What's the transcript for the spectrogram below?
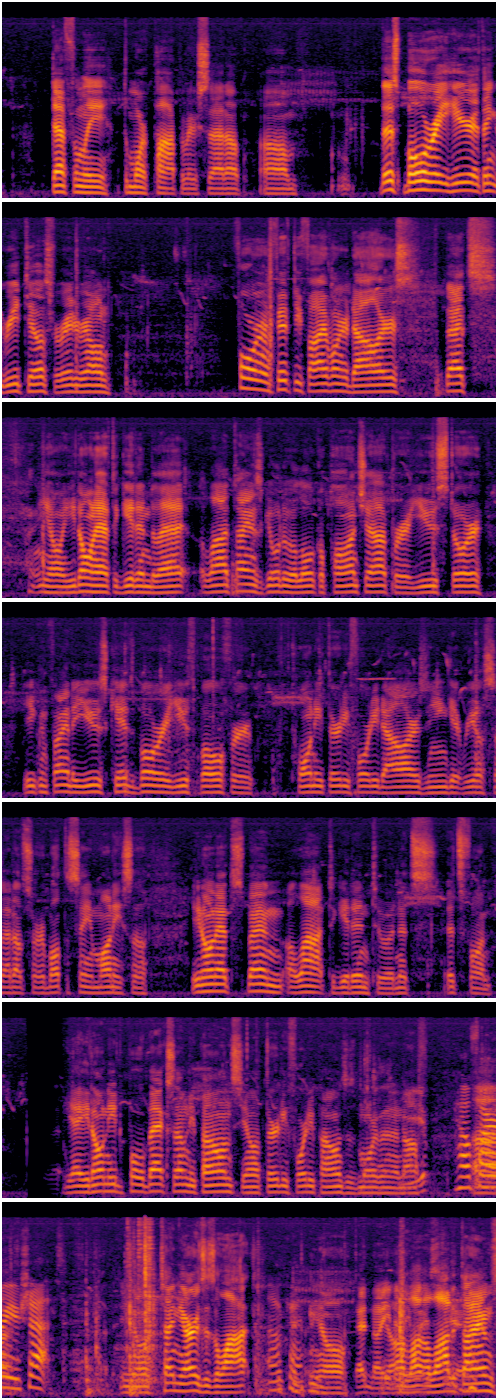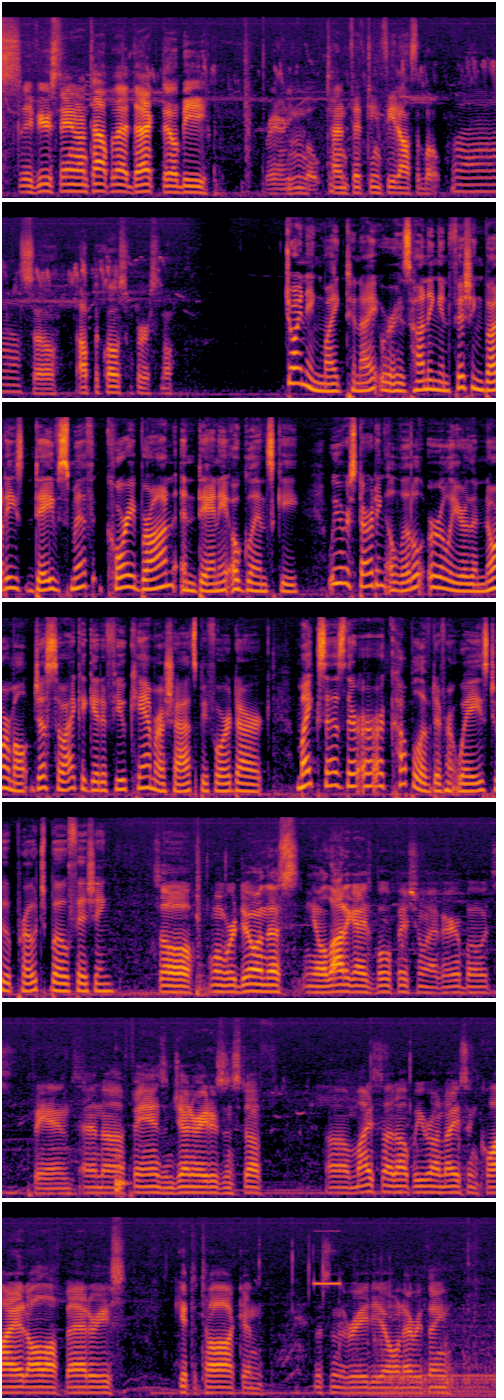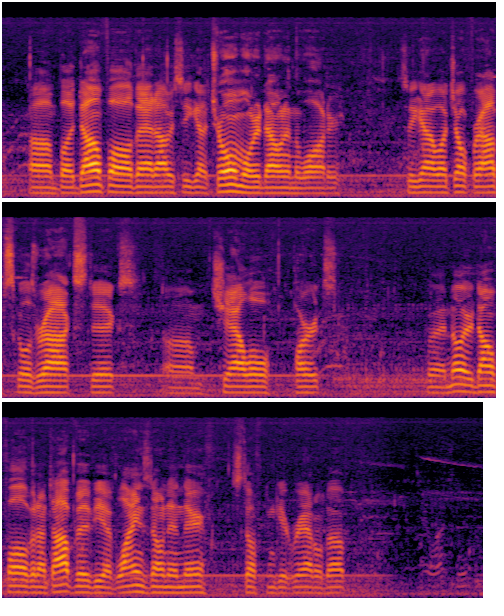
definitely the more popular setup. this bow right here, I think retails for right around 450 500 dollars that's you know you don't have to get into that a lot of times go to a local pawn shop or a used store you can find a used kids bow or a youth bow for 20 30 40 dollars and you can get real setups for about the same money so you don't have to spend a lot to get into it and it's it's fun Yeah, you don't need to pull back 70 pounds. You know, 30, 40 pounds is more than enough. How far Uh, are your shots? You know, 10 yards is a lot. Okay. You know, At night you know, a, lot, a anyways, lot of times, if you're standing on top of that deck, there'll be Right underneath the boat. 10, 15 feet off the boat. Wow. So up close and personal. Joining Mike tonight were his hunting and fishing buddies Dave Smith, Corey Braun, and Danny Oglinski. We were starting a little earlier than normal just so I could get a few camera shots before dark. Mike says there are a couple of different ways to approach bow fishing. So when we're doing this, you know, a lot of guys bow fishing when I have airboats Fans. and uh, fans and generators and stuff. Uh, my setup, we run nice and quiet, all off batteries, get to talk and listen to the radio and everything. Um, but downfall of that, obviously, you got a trolling motor down in the water. So you gotta watch out for obstacles, rocks, sticks, um, shallow parts. But another downfall of it on top of it, if you have lines down in there, stuff can get rattled up.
